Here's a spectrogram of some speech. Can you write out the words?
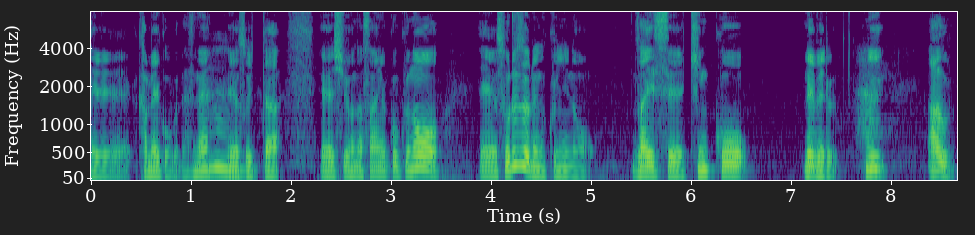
えー、加盟国ですね、うん、えー、そういった、えー、主要な産油国の、えー、それぞれの国の財政均衡レベルに合う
